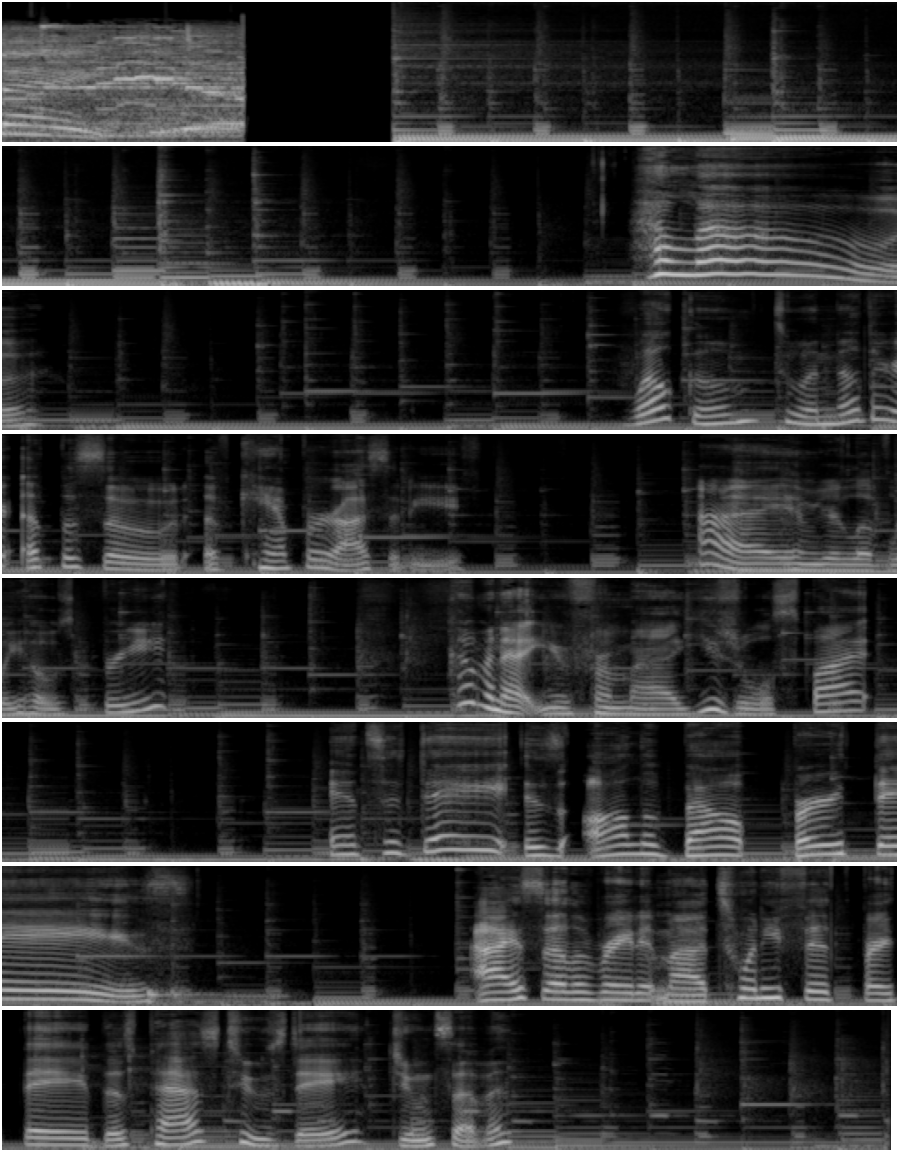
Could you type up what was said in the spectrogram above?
birthday! Hello! Welcome to another episode of Camperosity. I am your lovely host, Bree, coming at you from my usual spot. And today is all about birthdays. I celebrated my 25th birthday this past Tuesday, June 7th.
